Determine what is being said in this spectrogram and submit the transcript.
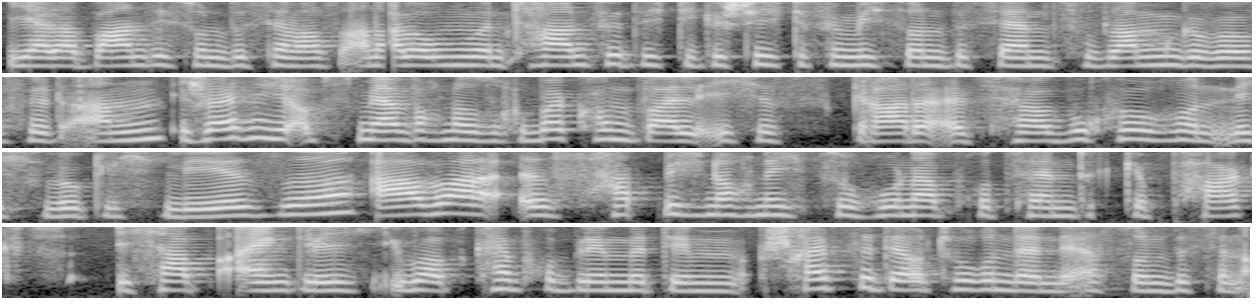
ja, da bahnt sich so ein bisschen was an. Aber momentan fühlt sich die Geschichte für mich so ein bisschen zusammengewürfelt an. Ich weiß nicht, ob es mir einfach nur so rüberkommt, weil ich es gerade als Hörbuch höre und nicht wirklich lese. Aber es hat mich noch nicht zu 100% gepackt. Ich habe eigentlich überhaupt kein Problem mit dem Schreibstil der Autorin, denn der ist so ein bisschen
